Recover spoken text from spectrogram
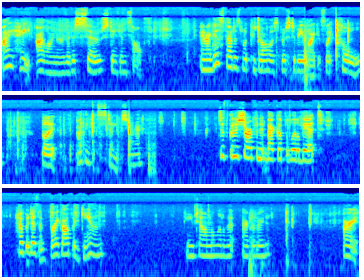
I hate eyeliner that is so stinking soft. And I guess that is what Kajal is supposed to be like. It's like coal but I think it stinks, you know. Just going to sharpen it back up a little bit. Hope it doesn't break off again. Can you tell I'm a little bit aggravated? Alright,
